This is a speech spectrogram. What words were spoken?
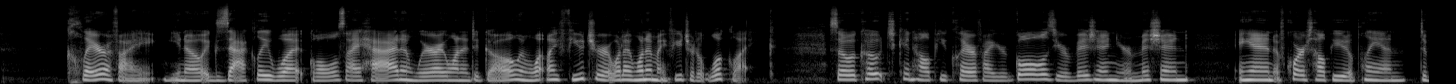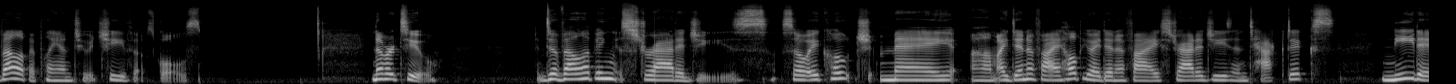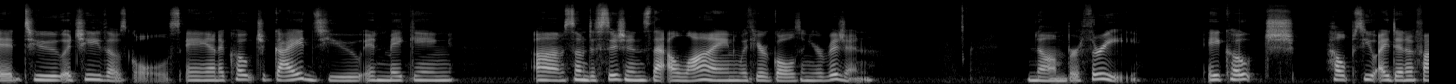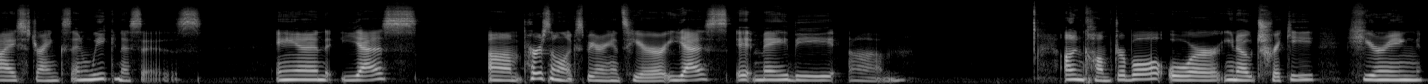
clarifying, you know, exactly what goals I had and where I wanted to go and what my future, what I wanted my future to look like. So, a coach can help you clarify your goals, your vision, your mission, and of course, help you to plan, develop a plan to achieve those goals. Number two, developing strategies. So, a coach may um, identify, help you identify strategies and tactics needed to achieve those goals. And a coach guides you in making um, some decisions that align with your goals and your vision. Number three, a coach helps you identify strengths and weaknesses. And yes, um, personal experience here. Yes, it may be um, uncomfortable or, you know, tricky hearing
